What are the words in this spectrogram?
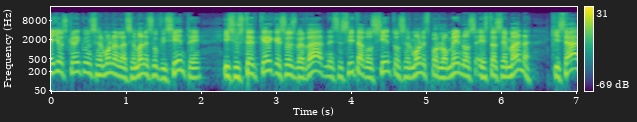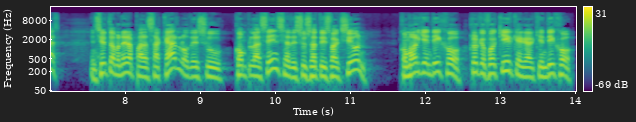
Ellos creen que un sermón a la semana es suficiente y si usted cree que eso es verdad, necesita 200 sermones por lo menos esta semana, quizás, en cierta manera, para sacarlo de su complacencia, de su satisfacción. Como alguien dijo, creo que fue Kierkegaard quien dijo,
